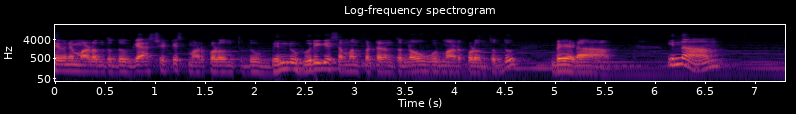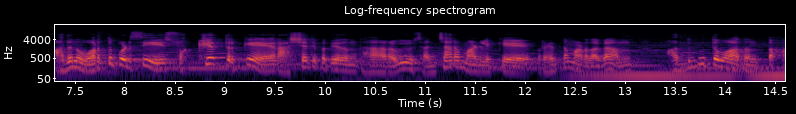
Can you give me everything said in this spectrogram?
ಸೇವನೆ ಮಾಡುವಂಥದ್ದು, ಗ್ಯಾಸ್ಟ್ರೈಟಿಸ್ ಮಾಡ್ಕೊಳ್ಳುವಂಥದ್ದು, ಬೆನ್ನು ಹುರಿಗೆ ಸಂಬಂಧಪಟ್ಟಂಥ ನೋವುಗಳು ಮಾಡ್ಕೊಳ್ಳುವಂಥದ್ದು ಬೇಡ. ಇನ್ನು ಅದನ್ನು ಹೊರತುಪಡಿಸಿ ಸ್ವಕ್ಷೇತ್ರಕ್ಕೆ ರಾಷ್ಟ್ರಾಧಿಪತಿಯಾದಂತಹ ರವಿಯು ಸಂಚಾರ ಮಾಡಲಿಕ್ಕೆ ಪ್ರಯತ್ನ ಮಾಡಿದಾಗ ಅದ್ಭುತವಾದಂತಹ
